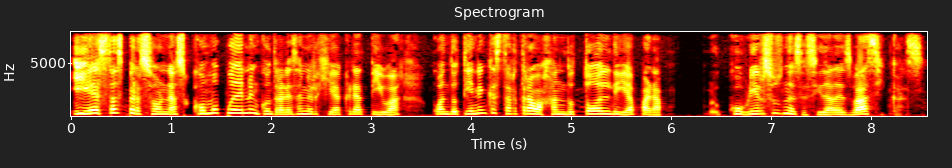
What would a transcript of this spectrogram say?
Y estas personas, ¿cómo pueden encontrar esa energía creativa cuando tienen que estar trabajando todo el día para cubrir sus necesidades básicas?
